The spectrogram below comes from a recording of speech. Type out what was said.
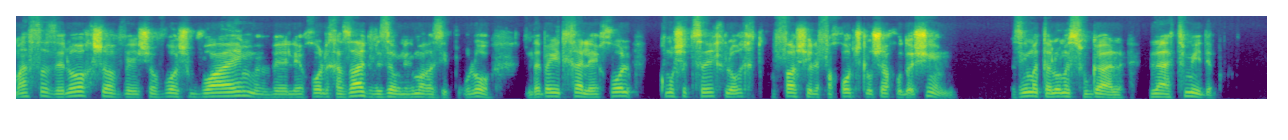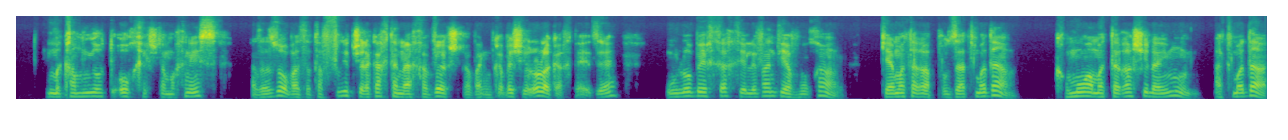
מסה זה לא עכשיו אה, שבוע, שבועיים ולאכול חזק וזהו, נגמר הסיפור, לא. אני מדבר איתך לאכול כמו שצריך לאורך תקופה של לפחות שלושה חודשים. אז אם אתה לא מסוגל להתמיד עם הכמויות אוכל שאתה מכניס, אז עזוב, אז התפריט שלקחת מהחבר שלך, ואני מקווה שלא לקחת את זה, הוא לא בהכרח רלוונטי עבורך. כי המטרה פה זה התמדה, כמו המטרה של האימון, התמדה.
